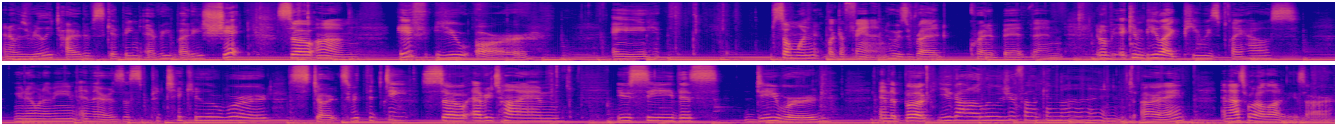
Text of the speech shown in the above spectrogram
And I was really tired of skipping everybody's shit. So um if you are a someone like a fan who's read quite a bit, then it'll be, it can be like Pee Wee's Playhouse. You know what I mean? And there is this particular word starts with the D. So every time you see this D word, in the book, you gotta lose your fucking mind. All right, and that's what a lot of these are.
